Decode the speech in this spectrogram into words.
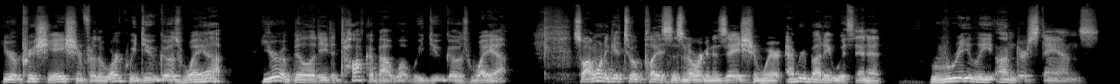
your appreciation for the work we do goes way up. Your ability to talk about what we do goes way up. So I want to get to a place as an organization where everybody within it really understands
